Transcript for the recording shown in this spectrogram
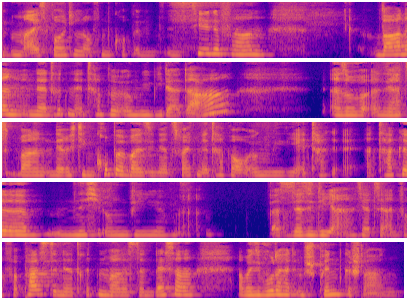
mit einem Eisbeutel auf dem Kopf in, ins Ziel gefahren. War dann in der dritten Etappe irgendwie wieder da. Also sie hat, war dann in der richtigen Gruppe, weil sie in der zweiten Etappe auch irgendwie die Attacke, Attacke nicht irgendwie also sie, die, sie hat sie einfach verpasst. In der dritten war das dann besser, aber sie wurde halt im Sprint geschlagen.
